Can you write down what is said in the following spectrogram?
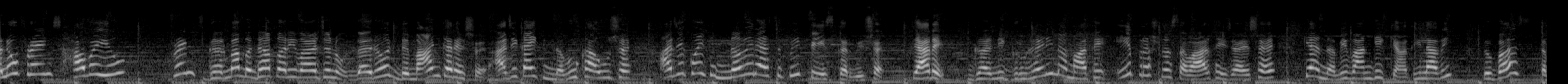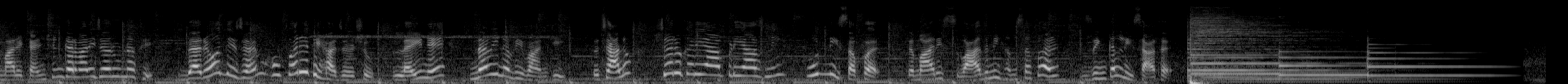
Hello friends how are you friends ઘરમાં બધા પરિવારજનો દરરોજ ડિમાન્ડ કરે છે. આજે કંઈક નવું ખાવું છે. આજે કોઈક નવી રેસિપી ટેસ્ટ કરવી છે. ત્યારે ઘરની ગૃહિણીના માથે એ પ્રશ્ન સવાર થઈ જાય છે કે આ નવી વાનગી ક્યાંથી લાવી? તો બસ, તમારે ટેન્શન કરવાની જરૂર નથી. દરરોજની જેમ હું ફરીથી હાજર છું, લઈને નવી નવી વાનગી. તો ચાલો, શરૂ કરીએ આપણી આજની ફૂડની સફર. તમારી સ્વાદની હમસફર ઝિંકલની સાથે.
